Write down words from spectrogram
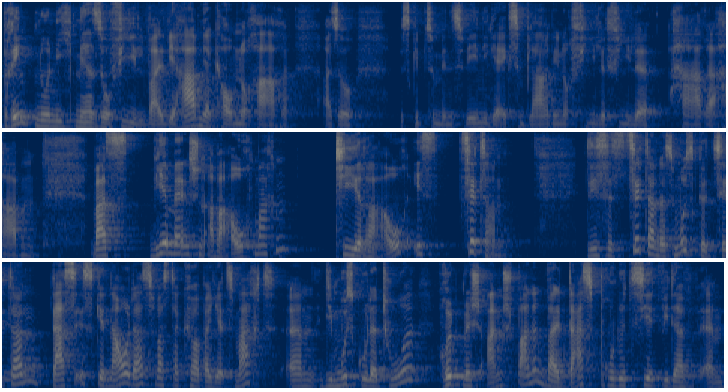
bringt nur nicht mehr so viel, weil wir haben ja kaum noch Haare. Also es gibt zumindest wenige Exemplare, die noch viele, viele Haare haben. Was wir Menschen aber auch machen, Tiere auch, ist zittern. Dieses Zittern, das Muskelzittern, das ist genau das, was der Körper jetzt macht. Ähm, die Muskulatur rhythmisch anspannen, weil das produziert wieder ähm,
